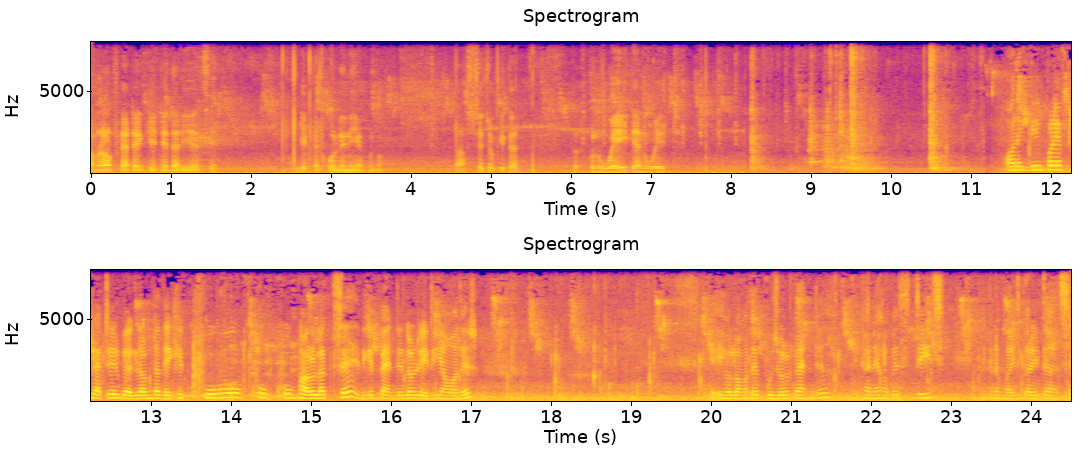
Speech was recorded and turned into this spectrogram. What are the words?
আমরা ফ্ল্যাটের গেটে দাঁড়িয়ে আছি। গেটটা খোলেনি এখনও। আসছে চকিদার। কোনো ওয়েট অ্যান্ড ওয়েট অনেকদিন পরে ফ্ল্যাটের ব্যাকগ্রাউন্ডটা দেখে খুব খুব খুব ভালো লাগছে। এদিকে প্যান্ডেলও রেডি আমাদের। এই হলো আমাদের পুজোর প্যান্ডেল। এখানে হবে স্টেজ এখানে হোয়াইট গাড়িটা আছে।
